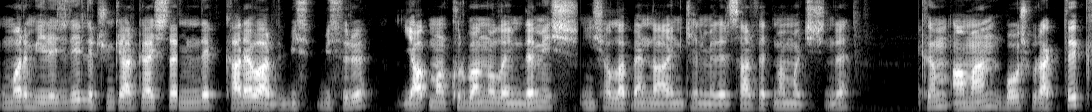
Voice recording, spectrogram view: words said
umarım hileci değildir. Çünkü arkadaşlar şimdi kare vardı bir, bir sürü. Yapma kurban olayım demiş. İnşallah ben de aynı kelimeleri sarf etmem maç içinde. Takım aman boş bıraktık.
